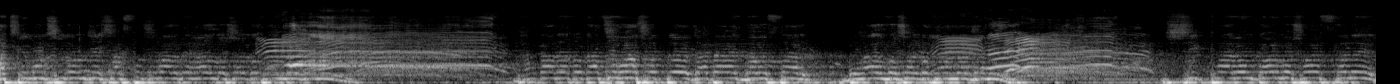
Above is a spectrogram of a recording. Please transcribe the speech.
আজকে মুন্সিগঞ্জে স্বাস্থ্য সেবার বেহাল দশার কথা ঢাকার এত কাছে হওয়া সত্ত্বেও যাতায়াত ব্যবস্থার বেহাল দশার কথা আমরা জানি। শিক্ষা এবং কর্মসংস্থানের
